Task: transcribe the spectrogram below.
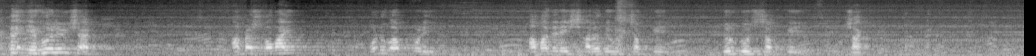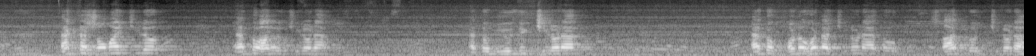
একটা এভলিউশন আমরা সবাই অনুভব করি, আমাদের এই শারদীয় উৎসবকে, দুর্গ উৎসবকে সাক্ষী। একটা সময় ছিল, এত আলো ছিল না, এত মিউজিক ছিল না, এত ঘটা ছিল না, এত সাজগোজ ছিল না।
